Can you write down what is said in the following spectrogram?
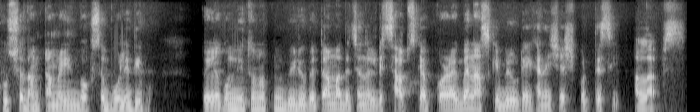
খুচরা দামটা আমরা ইনবক্সে বলে দিব। তো এরকম নিত্য নতুন ভিডিও পেতে আমাদের চ্যানেলটি সাবস্ক্রাইব করে রাখবেন। আজকে ভিডিওটা এখানেই শেষ করতেছি। আল্লাহ হাফিজ।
